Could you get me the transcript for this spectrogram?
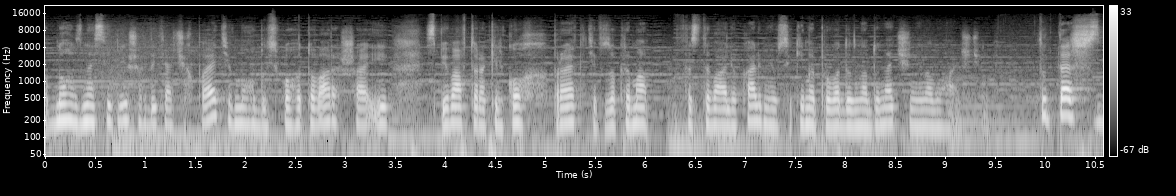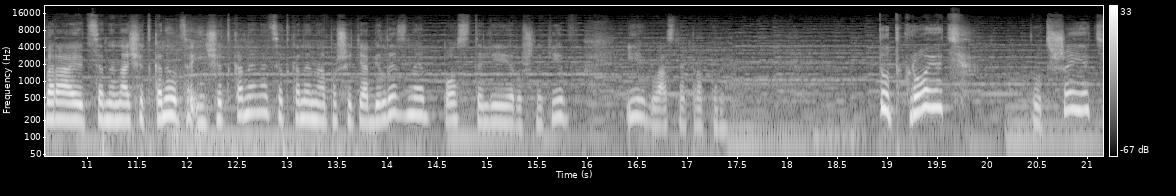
одного з найсвітліших дитячих поетів, мого близького товариша і співавтора кількох проєктів, зокрема фестивалю Кальміус, який ми проводили на Донеччині на Луганщині. Тут теж збираються не наче тканини, це інші тканини. Це тканина пошиття білизни, постелі, рушників і, власне, прапори. Тут кроють, тут шиють.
